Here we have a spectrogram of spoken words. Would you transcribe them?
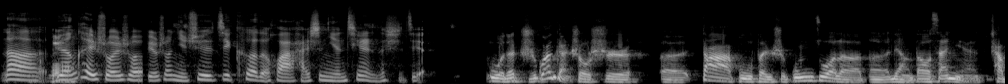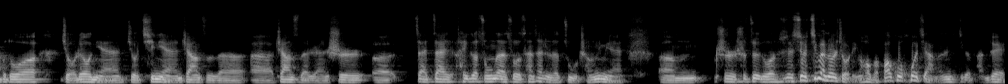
那袁可以说一说，比如说你去即刻的话，还是年轻人的世界。我的直观感受是。呃，大部分是工作了呃两到三年，差不多九六年、九七年这样子的呃这样子的人是呃在在黑客松的所有参赛者的组成里面，嗯是是最多，就就基本都是九零后吧，包括获奖的那几个团队。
